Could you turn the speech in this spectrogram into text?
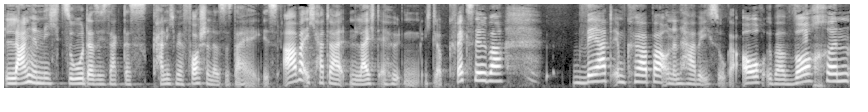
lange nicht so, dass ich sage, das kann ich mir vorstellen, dass es daher ist. Aber ich hatte halt einen leicht erhöhten, ich glaube, Quecksilberwert im Körper und dann habe ich sogar auch über Wochen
